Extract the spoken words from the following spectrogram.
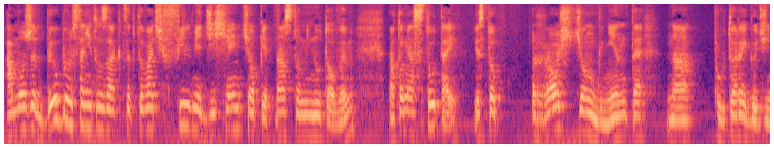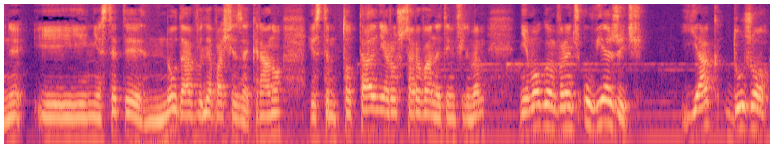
A może byłbym w stanie to zaakceptować w filmie 10-15 minutowym, natomiast tutaj jest to rozciągnięte na półtorej godziny i niestety nuda wylewa się z ekranu. Jestem totalnie rozczarowany tym filmem. Nie mogłem wręcz uwierzyć, jak dużo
